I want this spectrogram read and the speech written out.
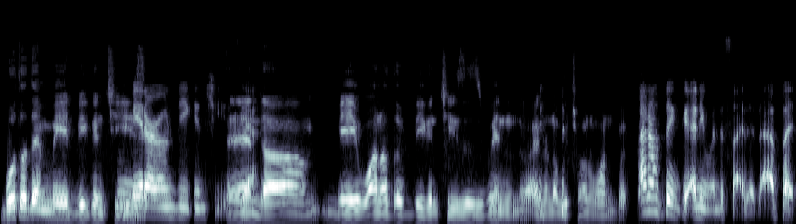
Both of them made vegan we cheese, made our own vegan cheese. yeah. and um, may one of the vegan cheeses win. I don't know which one won, but I don't think anyone decided that, but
